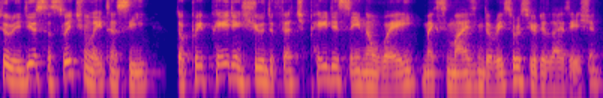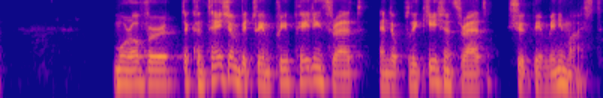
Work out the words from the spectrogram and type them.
To reduce the switching latency, the pre-paging should fetch pages in a way maximizing the resource utilization. Moreover, the contention between pre-paging thread and the application thread should be minimized.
